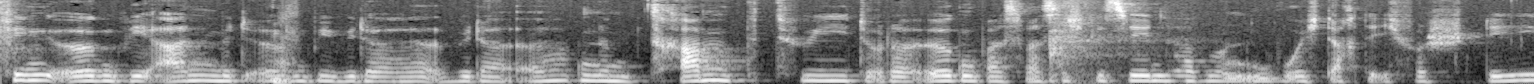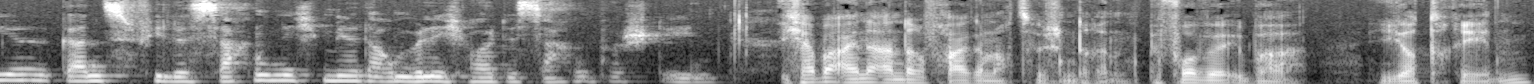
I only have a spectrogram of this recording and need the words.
Fing irgendwie an mit irgendwie wieder, wieder irgendeinem Trump-Tweet oder irgendwas, was ich gesehen habe und wo ich dachte, ich verstehe ganz viele Sachen nicht mehr, darum will ich heute Sachen verstehen. Ich habe eine andere Frage noch zwischendrin, bevor wir über J reden.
